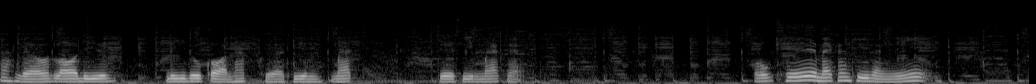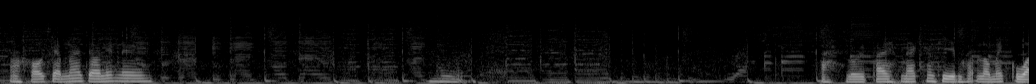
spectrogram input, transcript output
อะเดี๋ยวรอดี รีดูก่อนนะครับเผื่อทีมแม็กเจอทีมแม็กเนี่ยโอเค แม็กทั้งทีมอย่างนี้อขอแคปหน้าจอนิดนึงอะลุยไป แม็กทั้งทีมครับเราไม่กลัว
